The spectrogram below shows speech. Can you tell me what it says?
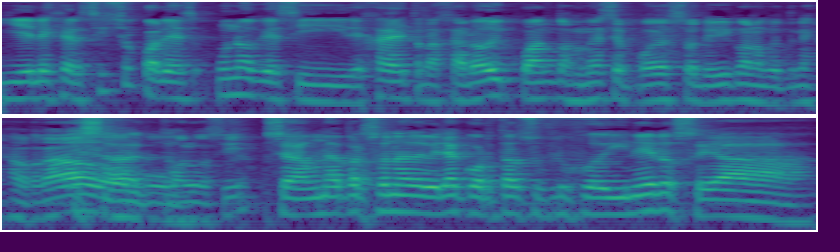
¿Y el ejercicio cuál es? Uno que si dejas de trabajar hoy, ¿cuántos meses podés sobrevivir con lo que tenés ahorrado o algo así? O sea, una persona debería cortar su flujo de dinero, sea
